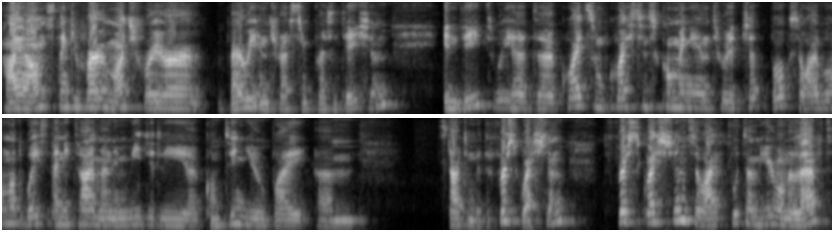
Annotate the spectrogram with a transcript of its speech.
Hi Hans, thank you very much for your very interesting presentation. Indeed, we had uh, quite some questions coming in through the chat box, so I will not waste any time and immediately uh, continue by um, starting with the first question. The first question, so I've put them here on the left,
